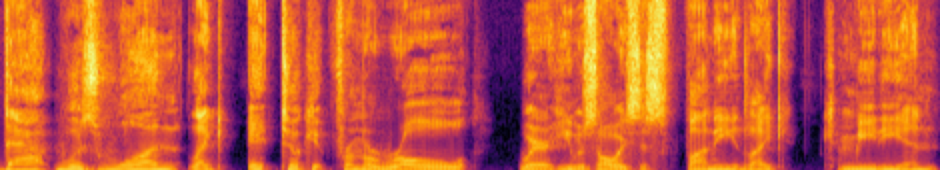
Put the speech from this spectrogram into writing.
that was one like it took it from a role where he was always this funny like comedian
